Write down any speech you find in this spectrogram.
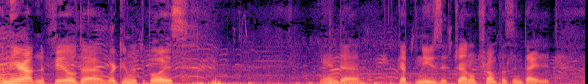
I'm here out in the field uh, working with the boys and uh, got the news that Donald Trump was indicted.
